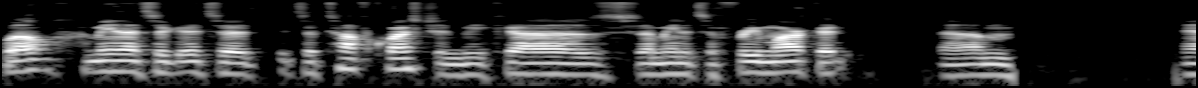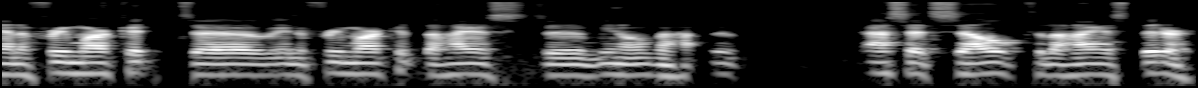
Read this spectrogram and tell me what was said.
Well, I mean that's a it's a it's a tough question because I mean it's a free market, um, and a free market uh, in a free market the highest uh, you know the, the, assets sell to the highest bidder,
